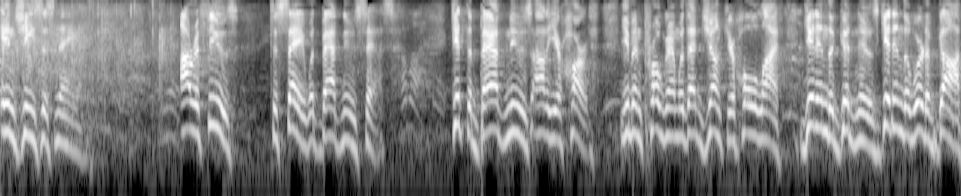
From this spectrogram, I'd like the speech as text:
in Jesus' name. I refuse to say what bad news says. Get the bad news out of your heart. You've been programmed with that junk your whole life. Get in the good news. Get in the Word of God.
